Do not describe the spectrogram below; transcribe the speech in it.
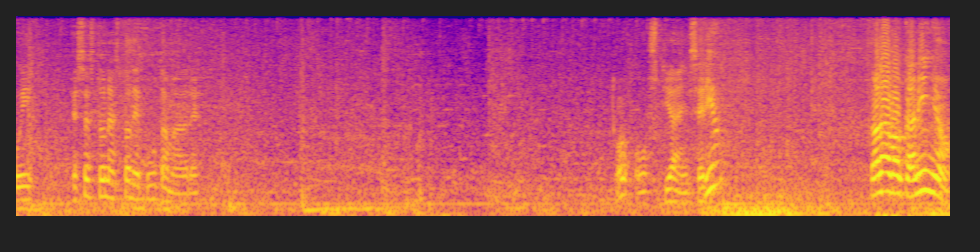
Uy, eso es una esto de puta madre. Oh, hostia, ¿en serio? ¡Cala la boca, niño!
